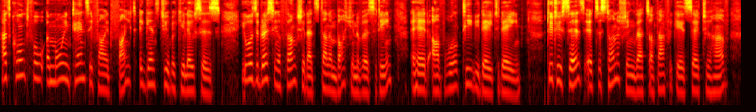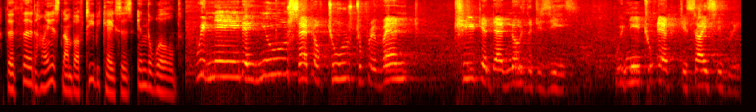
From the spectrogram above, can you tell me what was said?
has called for a more intensified fight against tuberculosis. He was addressing a function at Stellenbosch University ahead of World TB Day today. Tutu says it's astonishing that South Africa is said to have the third highest number of TB cases in the world. We need a new set of tools to prevent, treat, and diagnose the disease. We need to act decisively.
